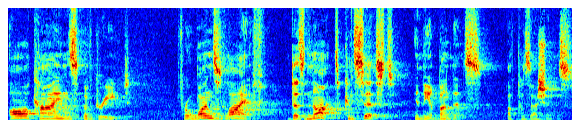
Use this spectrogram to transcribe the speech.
all kinds of greed, for one's life does not consist in the abundance of possessions.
